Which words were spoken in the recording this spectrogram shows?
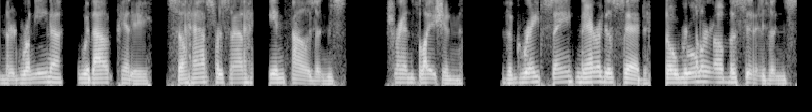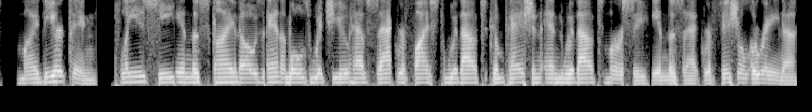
Nirgranina, without pity, Sahasrasa, in thousands. Translation The great saint Narada said, O ruler of the citizens, my dear king, please see in the sky those animals which you have sacrificed without compassion and without mercy in the sacrificial arena.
